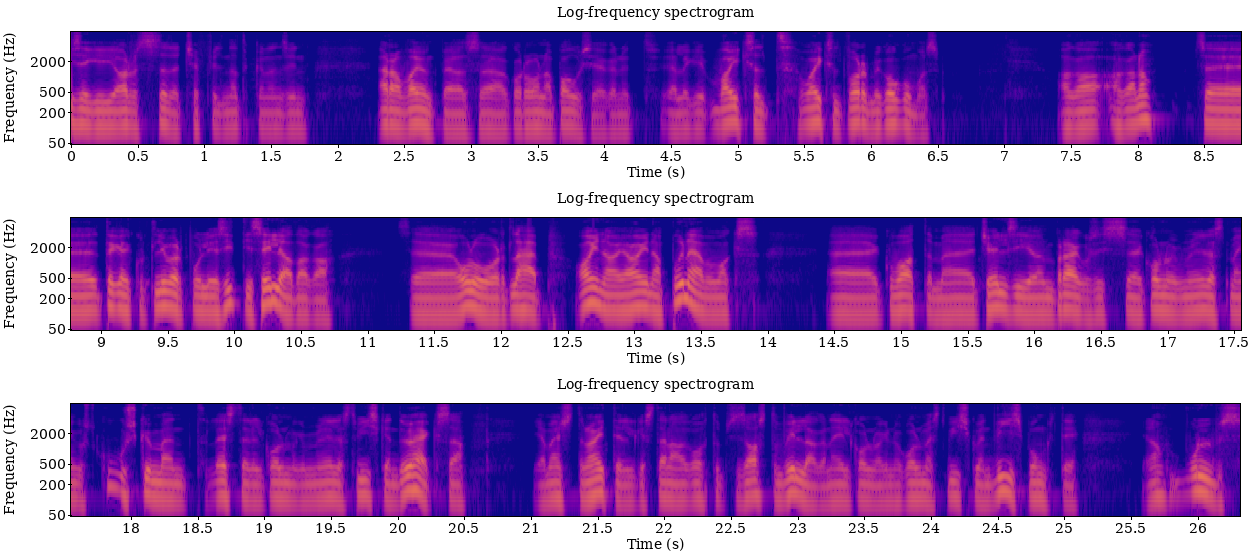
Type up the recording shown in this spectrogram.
isegi arvestades seda, et Sheffield natukene on siin ära vajunud peale seda koroonapausi, aga nüüd jällegi vaikselt, vaikselt vormi kogumas. aga, aga noh, see tegelikult Liverpooli ja City selja taga, see olukord läheb aina ja aina põnevamaks, kui vaatame, Chelsea on praegu siis kolmekümne neljast mängust kuuskümmend, Leicesteril kolmekümne neljast viiskümmend üheksa, ja Manchester Unitedil, kes täna kohtub siis Aston Villaga, neil kolmekümne kolmest viiskümmend viis punkti, ja noh, Wools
